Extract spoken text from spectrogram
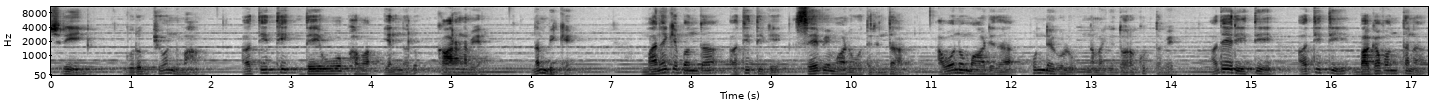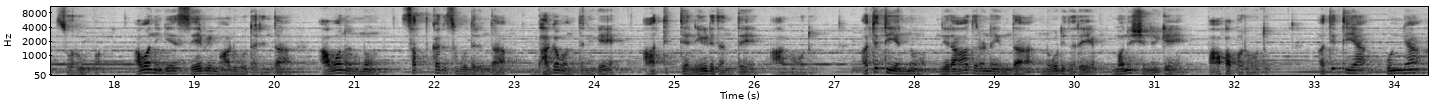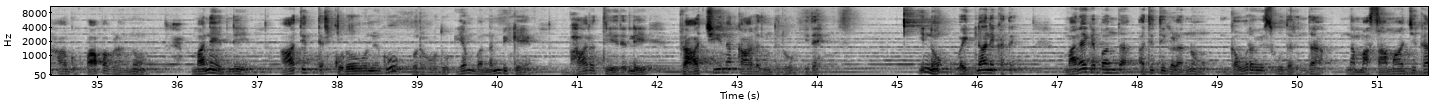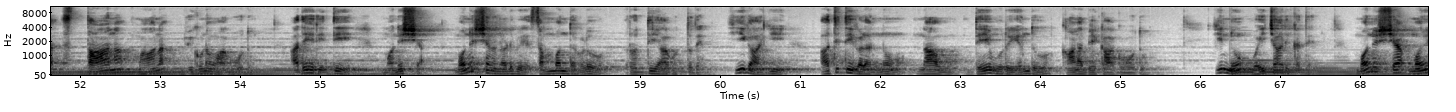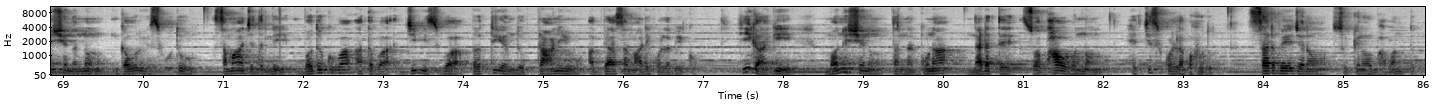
ಶ್ರೀ ಗುರುಭ್ಯೋ ನಮಃ. ಅತಿಥಿ ದೇವೋ ಭವ ಎನ್ನಲು ಕಾರಣವೇನು? ನಂಬಿಕೆ. ಮನೆಗೆ ಬಂದ ಅತಿಥಿಗೆ ಸೇವೆ ಮಾಡುವುದರಿಂದ ಅವನು ಮಾಡಿದ ಪುಣ್ಯಗಳು ನಮಗೆ ದೊರಕುತ್ತವೆ. ಅದೇ ರೀತಿ ಅತಿಥಿ ಭಗವಂತನ ಸ್ವರೂಪ. ಅವನಿಗೆ ಸೇವೆ ಮಾಡುವುದರಿಂದ ಅವನನ್ನು ಸತ್ಕರಿಸುವುದರಿಂದ ಭಗವಂತನಿಗೆ ಆತಿಥ್ಯ ನೀಡಿದಂತೆ ಆಗುವುದು. ಅತಿಥಿಯನ್ನು ನಿರಾಧರಣೆಯಿಂದ ನೋಡಿದರೆ ಮನುಷ್ಯನಿಗೆ ಪಾಪ ಬರುವುದು. ಅತಿಥಿಯ ಪುಣ್ಯ ಹಾಗೂ ಪಾಪಗಳನ್ನು ಮನೆಯಲ್ಲಿ ಆತಿಥ್ಯ ಕೊಡುವವನಿಗೂ ಬರುವುದು ಎಂಬ ನಂಬಿಕೆ ಭಾರತೀಯರಲ್ಲಿ ಪ್ರಾಚೀನ ಕಾಲದಿಂದಲೂ ಇದೆ. ಇನ್ನು ವೈಜ್ಞಾನಿಕತೆ. ಮನೆಗೆ ಬಂದ ಅತಿಥಿಗಳನ್ನು ಗೌರವಿಸುವುದರಿಂದ ನಮ್ಮ ಸಾಮಾಜಿಕ ಸ್ಥಾನಮಾನ ದ್ವಿಗುಣವಾಗುವುದು. ಅದೇ ರೀತಿ ಮನುಷ್ಯ ಮನುಷ್ಯನ ನಡುವೆ ಸಂಬಂಧಗಳು ವೃದ್ಧಿಯಾಗುತ್ತದೆ. ಹೀಗಾಗಿ ಅತಿಥಿಗಳನ್ನು ನಾವು ದೇವರು ಎಂದು ಕಾಣಬೇಕಾಗುವುದು. ಇನ್ನು ವೈಚಾರಿಕತೆ. ಮನುಷ್ಯ ಮನುಷ್ಯನನ್ನು ಗೌರವಿಸುವುದು ಸಮಾಜದಲ್ಲಿ ಬದುಕುವ ಅಥವಾ ಜೀವಿಸುವ ಪ್ರತಿಯೊಂದು ಪ್ರಾಣಿಯು ಅಭ್ಯಾಸ ಮಾಡಿಕೊಳ್ಳಬೇಕು. ಹೀಗಾಗಿ ಮನುಷ್ಯನು ತನ್ನ ಗುಣ, ನಡತೆ, ಸ್ವಭಾವವನ್ನು ಹೆಚ್ಚಿಸಿಕೊಳ್ಳಬಹುದು. ಸರ್ವೇ ಜನೋ ಸುಖಿನೋ ಭವಂತು.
